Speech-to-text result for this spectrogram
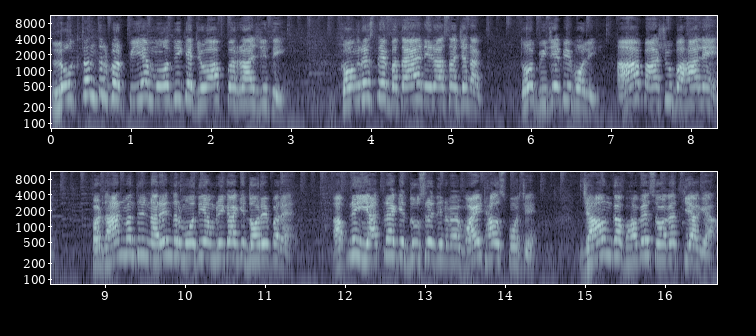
लोकतंत्र पर पीएम मोदी के जवाब पर राजनीति। कांग्रेस ने बताया निराशाजनक तो बीजेपी बोली, आप आँसू बहा लें। प्रधानमंत्री नरेंद्र मोदी अमेरिका के दौरे पर हैं। अपनी यात्रा के दूसरे दिन वे व्हाइट हाउस पहुँचे, जहाँ उनका भव्य स्वागत किया गया।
